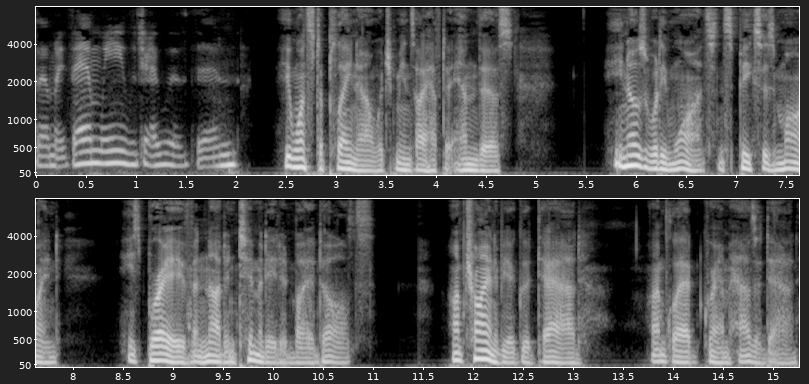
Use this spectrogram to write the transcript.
and my family, which I lived in. He wants to play now, which means I have to end this. He knows what he wants and speaks his mind. He's brave and not intimidated by adults. I'm trying to be a good dad. I'm glad Graham has a dad.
